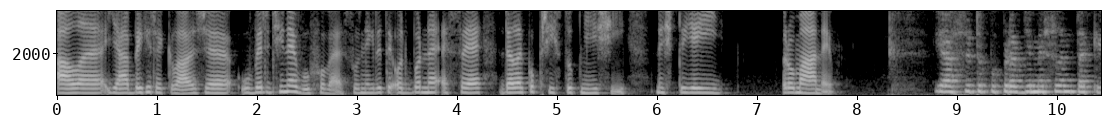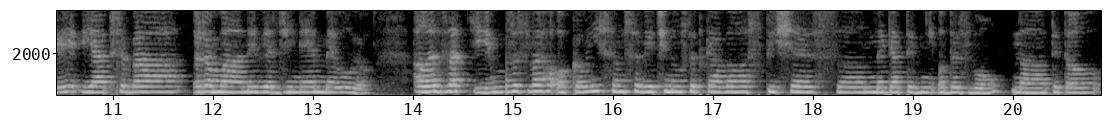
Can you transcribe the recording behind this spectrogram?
ale já bych řekla, že u Virginie Woolfové jsou někdy ty odborné eseje daleko přístupnější než ty její romány. Já si to popravdě myslím taky. Já třeba romány Virginie miluju. Ale zatím ze svého okolí jsem se většinou setkávala spíše s negativní odezvou na, tyto,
